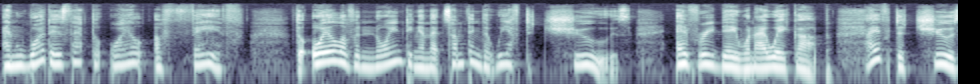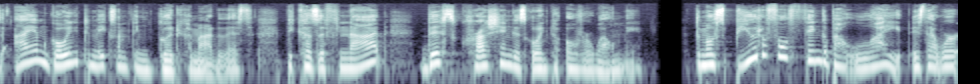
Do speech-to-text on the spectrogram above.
And what is that? The oil of faith, the oil of anointing. And that's something that we have to choose every day when I wake up. I have to choose. I am going to make something good come out of this because if not, this crushing is going to overwhelm me. The most beautiful thing about light is that we're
